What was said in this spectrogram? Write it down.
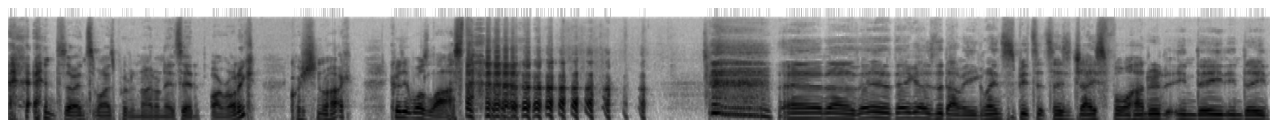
and so and someone's put a note on there that said ironic? question mark. Because it was last. And uh, there, there goes the dummy. Glenn spits it says jace 400 indeed indeed.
